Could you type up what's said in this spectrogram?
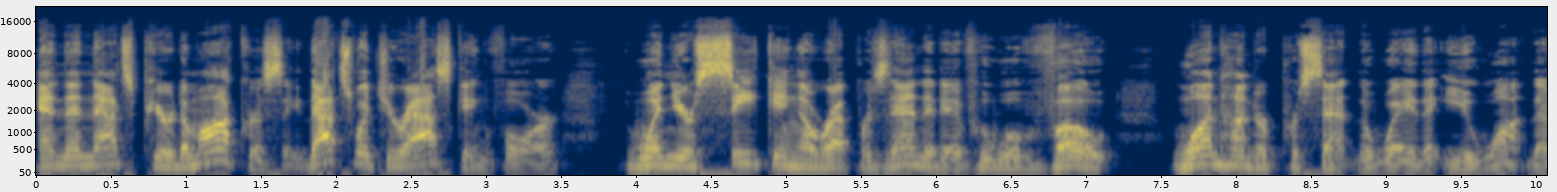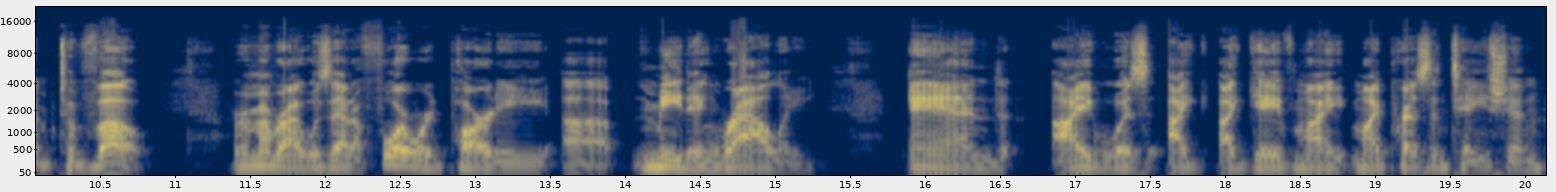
And then that's pure democracy. That's what you're asking for when you're seeking a representative who will vote 100% the way that you want them to vote. I remember I was at a forward party uh, meeting rally and I was I I gave my my presentation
